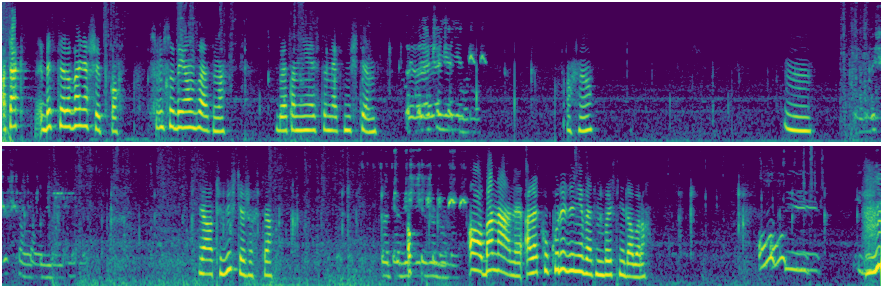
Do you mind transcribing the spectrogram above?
A tak, bez celowania szybko. W sumie sobie ją wezmę. Bo ja tam nie jestem jakimś tym. Leczenie nie masz. Aha. Mm. Jakbyś chciał oczywiście. Ja oczywiście, że chcę. Oczywiście, że masz. O, banany, ale kukurydzy nie wezmę, bo jest niedobra. O ty!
